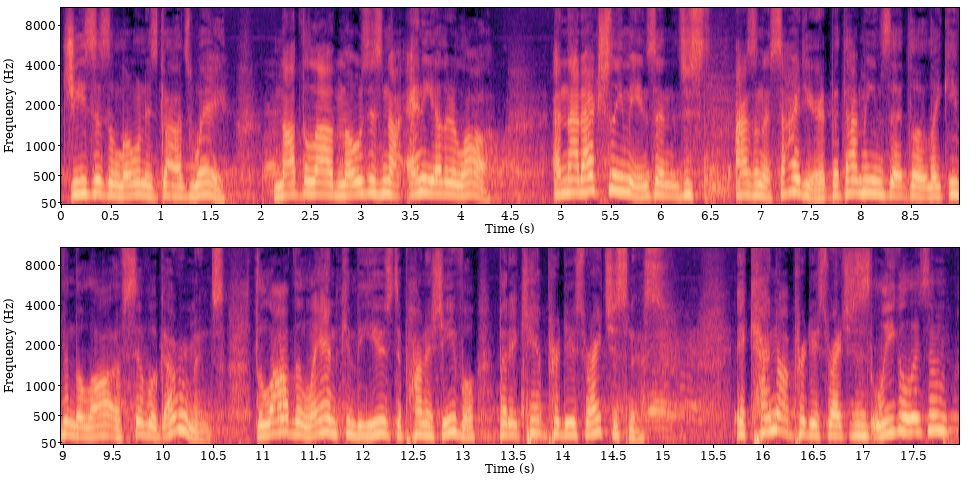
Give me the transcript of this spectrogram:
Jesus alone is God's way. Not the law of Moses, not any other law. And that actually means, and just as an aside here, but that means that the, like even the law of civil governments, the law of the land can be used to punish evil, but it can't produce righteousness. It cannot produce righteousness. Legalism,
